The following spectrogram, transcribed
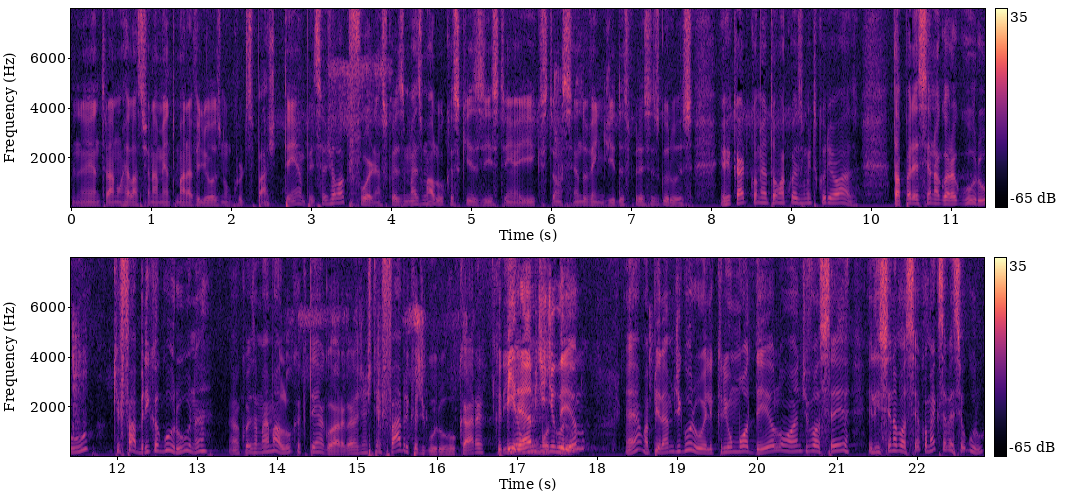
né, entrar num relacionamento maravilhoso num curto espaço de tempo, e seja lá o que for, né, as coisas mais malucas que existem aí, que estão sendo vendidas por esses gurus. E o Ricardo comentou uma coisa muito curiosa. Está aparecendo agora guru que fabrica guru, né? É uma coisa mais maluca que tem agora. Agora a gente tem fábrica de guru. O cara cria pirâmide um modelo, de guru. É, uma pirâmide de guru. Ele cria um modelo onde você, ele ensina você como é que você vai ser o guru.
